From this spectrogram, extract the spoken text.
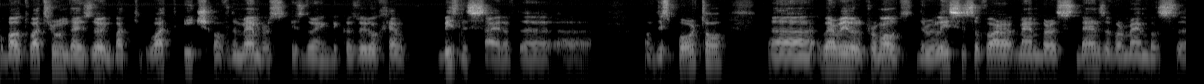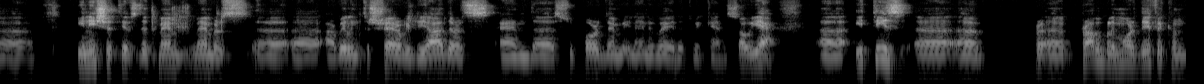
about what Runda is doing, but what each of the members is doing, because we will have business side of the uh, of this portal uh, where we will promote the releases of our members, bands of our members, uh, initiatives that mem members uh, uh, are willing to share with the others, and uh, support them in any way that we can. So yeah, it is pr probably more difficult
